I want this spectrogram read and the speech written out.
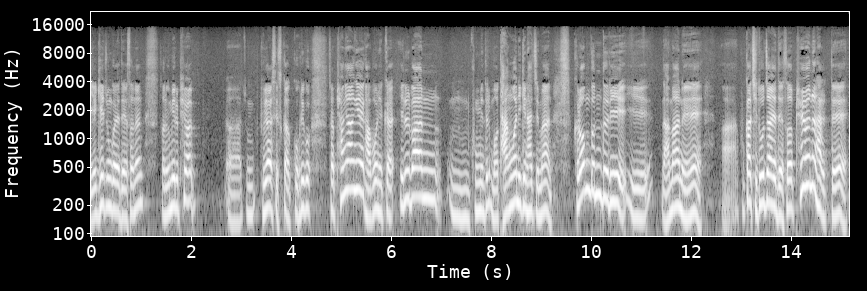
얘기해 준 거에 대해서는 저는 의미를 표할, 어, 좀 부여할 수 있을 것 같고, 그리고 제가 평양에 가보니까 일반, 음, 국민들, 뭐 당원이긴 하지만 그런 분들이 이 남한의 아, 국가 지도자에 대해서 표현을 할때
